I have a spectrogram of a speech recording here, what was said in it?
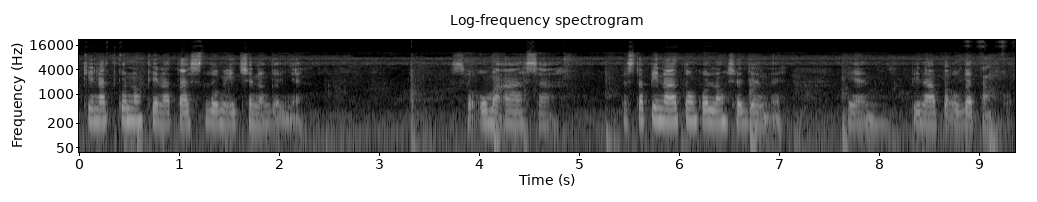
Kinat ko ng kinatas, lumiit siya ng ganyan. So, umaasa. Basta pinatong ko lang siya dyan, eh. Ayan, pinapaugatan ko.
